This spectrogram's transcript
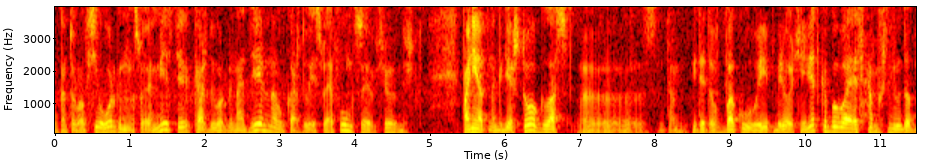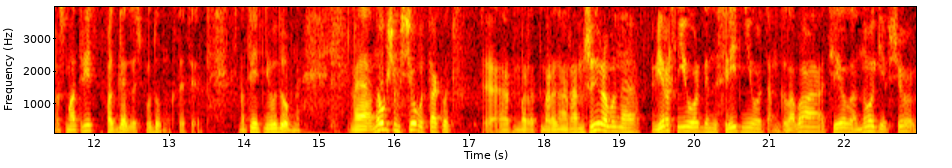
у которого все органы на своем месте, каждый орган отдельно, у каждого есть своя функция, все, значит, понятно, где что, глаз э, там где-то в боку и очень редко бывает, неудобно смотреть, подглядывать удобно, кстати, смотреть неудобно. Э, ну, в общем, все вот так вот э, ранжировано, верхние органы, средние, там, голова, тело, ноги, все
